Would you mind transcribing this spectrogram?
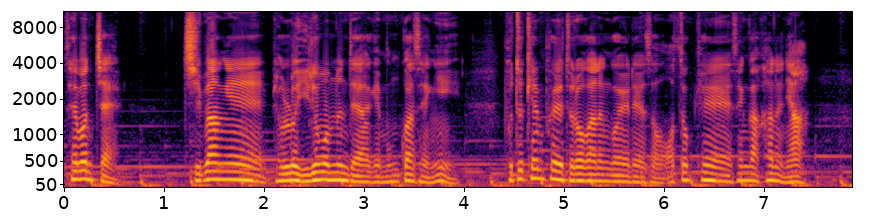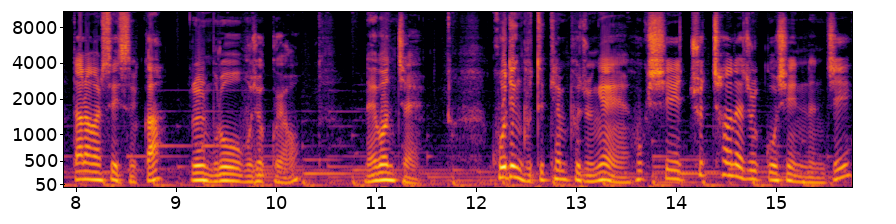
세 번째, 지방의 별로 이름 없는 대학의 문과생이 부트캠프에 들어가는 거에 대해서 어떻게 생각하느냐, 따라갈 수 있을까?를 물어보셨고요. 네 번째, 코딩 부트캠프 중에 혹시 추천해 줄 곳이 있는지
